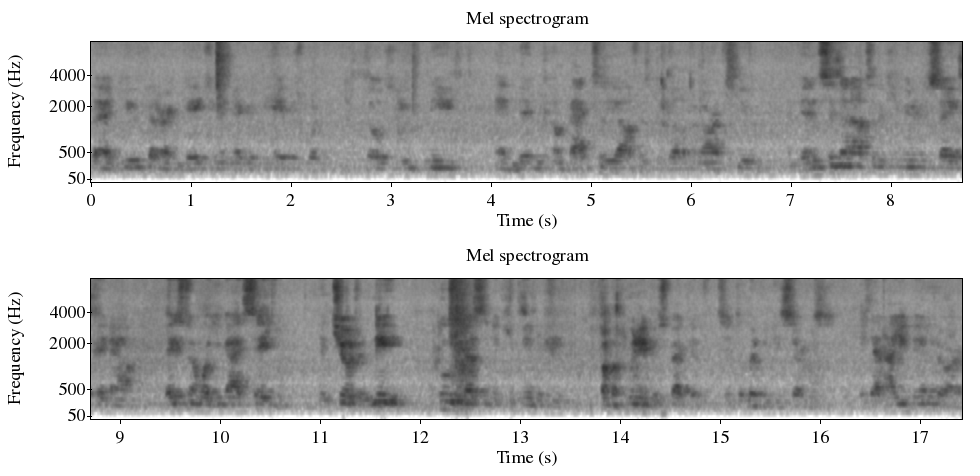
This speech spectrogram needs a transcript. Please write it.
that youth that are engaging in negative behaviors, what those youth need, and then come back to the office, develop an RFQ, and then send that out to the community to say, okay, now, based on what you guys say the children need, who best in the community from a community perspective to deliver these services? Is that how you did it, or?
